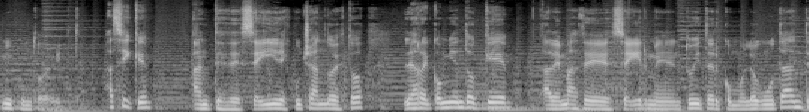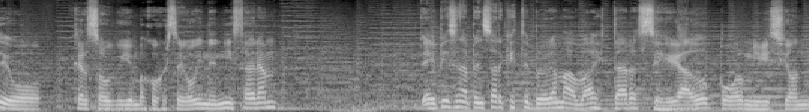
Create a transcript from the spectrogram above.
mi punto de vista. Así que, antes de seguir escuchando esto, les recomiendo que, además de seguirme en Twitter como Logmutante o Herzog-Herzegovina en Instagram, empiecen a pensar que este programa va a estar sesgado por mi visión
